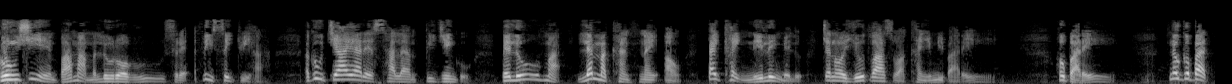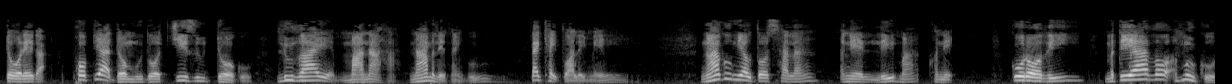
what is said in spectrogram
ဂုံရှိရင်ဘာမှမလိုတော့ဘူးဆိုတဲ့အသိစိတ်တွေဟာအခုကြားရတဲ့ဆာလံပြီးခြင်းကိုဘယ်လို့မှလက်မခံနိုင်အောင်တိုက်ခိုက်နေလိမ့်မယ်လို့ကျွန်တော်ရိုးသားစွာခံယူမိပါတယ်ဟုတ်ပါတယ်နှုတ်ကပတ်တော်တွေကဖော်ပြတော်မူသောကျေးဇူးတော်ကိုလူသားရဲ့မာနဟာနားမလည်နိုင်ဘူး တိုက်ခိုက်သွားလိမ့်မယ်ငါးခုမြောက်သောဆာလံအငယ်၄မှ9ကိုတော်သည် မတရားသောအမှုကို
